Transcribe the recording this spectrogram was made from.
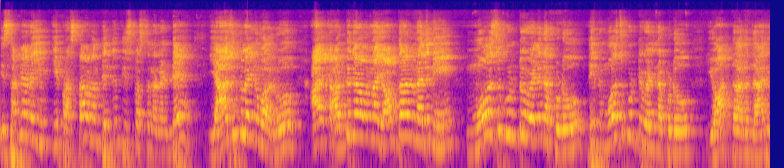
ఈ సమయాన్ని ఈ ప్రస్తావన ఎందుకు తీసుకొస్తున్నానంటే యాజకులైన వారు ఆ యొక్క అడ్డుగా ఉన్న యోర్దాను నదిని మోసుకుంటూ వెళ్ళినప్పుడు దీన్ని మోసుకుంటూ వెళ్ళినప్పుడు యోర్దాను దారి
